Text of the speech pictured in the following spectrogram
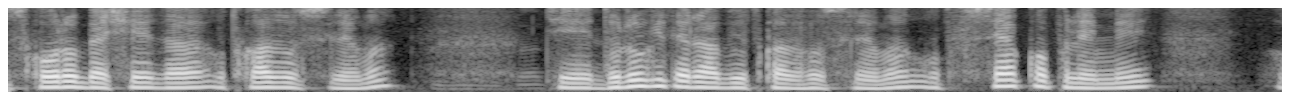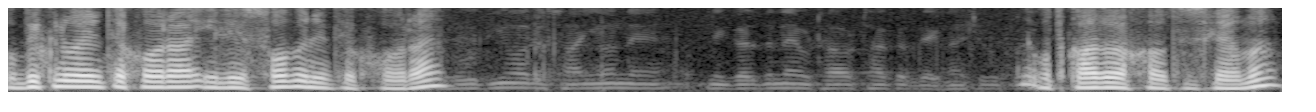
скоро беше да отказват Ислама, че другите раби отказват Ислама от всяко племе, обикновените хора или особените хора отказваха от Ислама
